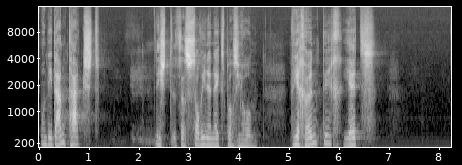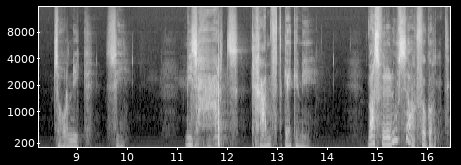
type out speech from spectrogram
Und in diesem Text ist das so wie eine Explosion. Wie könnte ich jetzt zornig sein? Mein Herz kämpft gegen mich. Was für eine Aussage von Gott.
